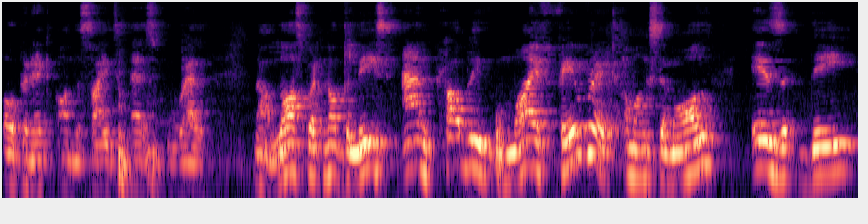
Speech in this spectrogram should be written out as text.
open it on the sides as well. Now, last but not the least, and probably my favorite amongst them all, is the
